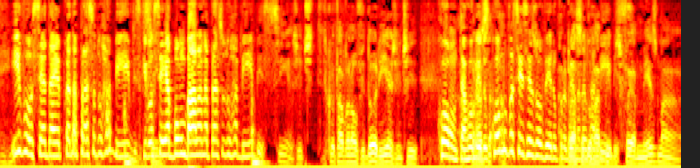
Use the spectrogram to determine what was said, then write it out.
Uhum, E você é da época da Praça do Habibs, que Sim. você ia bombar lá na Praça do Habibs. Sim, a gente, eu estava na ouvidoria, a gente. Conta, a Romildo, praça- como a- vocês resolveram o problema Praça do, do Habibs? Habibs foi a mesma.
